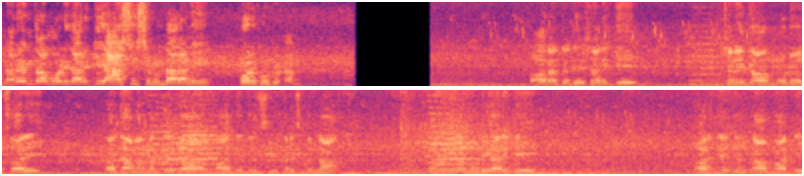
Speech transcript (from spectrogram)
నరేంద్ర మోడీ గారికి ఆశీస్సులు ఉండాలని కోరుకుంటున్నాను. భారతదేశానికి ముచ్చటగా మూడవసారి ప్రధానమంత్రిగా బాధ్యతలు స్వీకరిస్తున్న నరేంద్ర మోడీ గారికి భారతీయ జనతా పార్టీ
